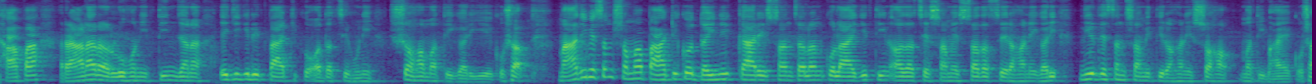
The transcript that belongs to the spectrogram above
थापा राणा र लोहनी तिनजना एकीकृत पार्टीको अध्यक्ष हुने सहमति गरिएको छ। महाधिवेशनसम्म पार्टीको दैनिक कार्य सञ्चालनको लागि तीन अध्यक्ष समेत सदस्य रहने गरी निर्देशन समिति रहने सहमति भएको छ।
